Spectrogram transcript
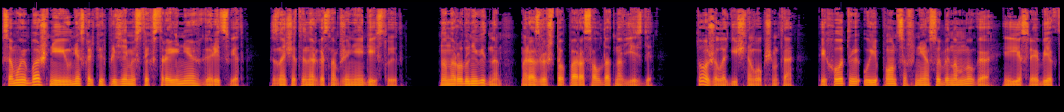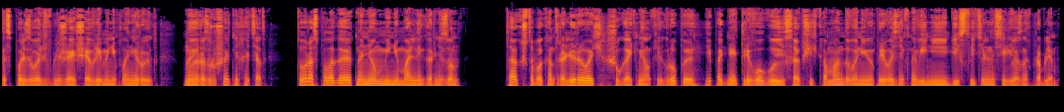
В самой башне и в нескольких приземистых строениях горит свет, значит энергоснабжение действует. Но народу не видно, разве что пара солдат на въезде – тоже логично, в общем-то. Пехоты у японцев не особенно много, и если объект использовать в ближайшее время не планируют, но и разрушать не хотят, то располагают на нем минимальный гарнизон. Так, чтобы контролировать, шугать мелкие группы и поднять тревогу и сообщить командованию при возникновении действительно серьезных проблем.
